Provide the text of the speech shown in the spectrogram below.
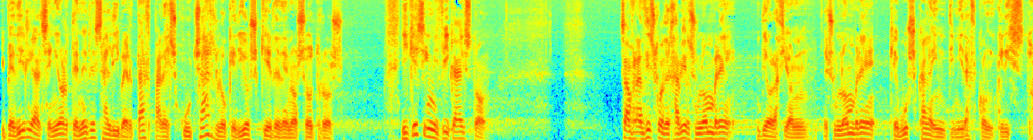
Y pedirle al Señor tener esa libertad para escuchar lo que Dios quiere de nosotros ¿Y qué significa esto? San Francisco de Javier es un hombre de oración, es un hombre que busca la intimidad con Cristo,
